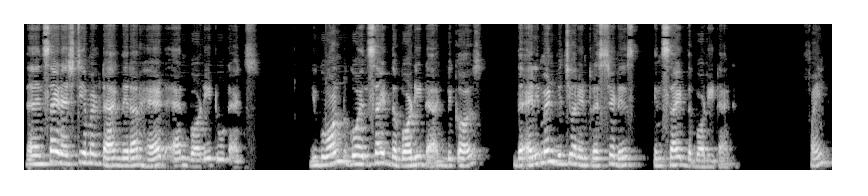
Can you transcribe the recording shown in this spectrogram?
Then inside HTML tag there are head and body two tags. You want to go inside the body tag because the element which you are interested is inside the body tag. Fine.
